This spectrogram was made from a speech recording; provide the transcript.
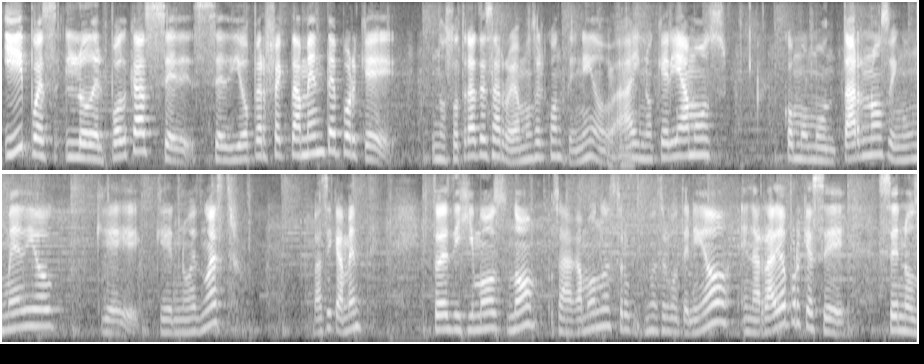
Y pues lo del podcast se, se dio perfectamente porque nosotras desarrollamos el contenido y no queríamos como montarnos en un medio que, que no es nuestro, básicamente. Entonces dijimos, no, o sea, hagamos nuestro, nuestro contenido en la radio porque se, se nos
